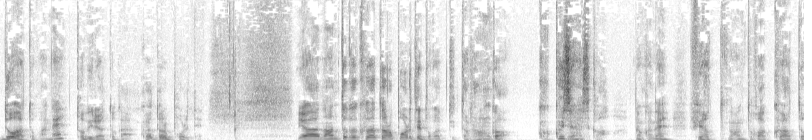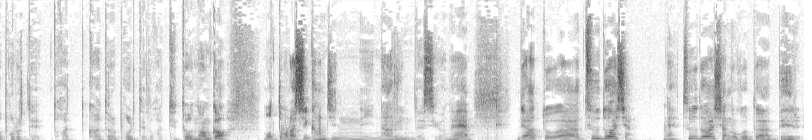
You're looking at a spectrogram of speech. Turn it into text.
ドアとかね、扉とか、クワトロポルテ。いやなんとかクワトロポルテとかって言ったらなんかかっこいいじゃないですか。なんかね、フィアットなんとかクワットポルテとか、クワトロポルテとかって言うと、なんか、もっともらしい感じになるんですよね。で、あとは、ツードア車。ね、ツードア車のことはベル、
